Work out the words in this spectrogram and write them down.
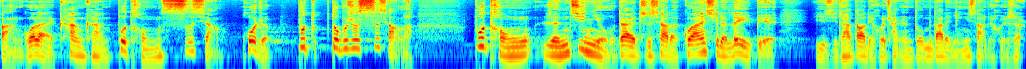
反过来看看不同思想或者不都不是思想了不同人际纽带之下的关系的类别以及它到底会产生多么大的影响这回事儿。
